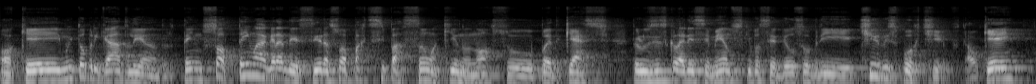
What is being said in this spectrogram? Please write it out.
Ok, muito obrigado, Leandro. Tenho, só tenho a agradecer a sua participação aqui no nosso podcast, pelos esclarecimentos que você deu sobre tiro esportivo, tá ok?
